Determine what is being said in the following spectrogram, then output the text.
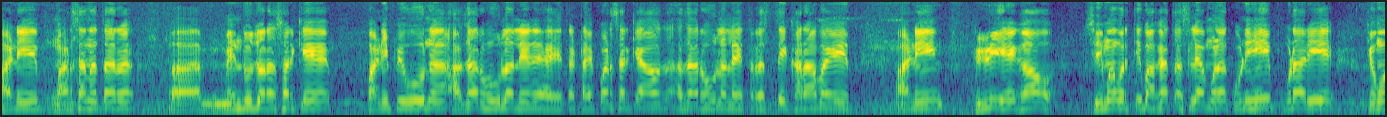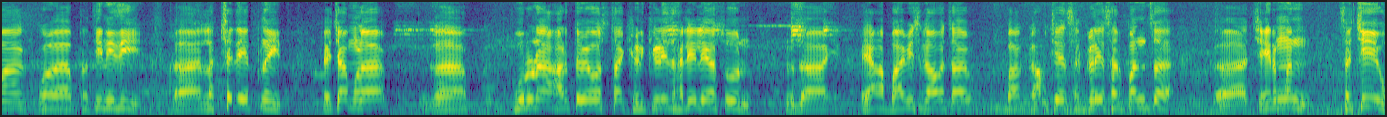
आणि माणसानं तर मेंदूज्वरासारखे पाणी पिऊन आजार होऊ लागलेले आहेत. तर टायफॉईडसारखे आजार होऊ लागले आहेत रस्ते खराब आहेत आणि हिळी हे गाव सीमावर्ती भागात असल्यामुळं कोणीही पुढारी किंवा प्रतिनिधी लक्ष देत नाहीत. त्याच्यामुळं पूर्ण अर्थव्यवस्था खिळखिळी झालेली असून ह्या बावीस गावाचा बा गावचे सगळे सरपंच चेअरमन सचिव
